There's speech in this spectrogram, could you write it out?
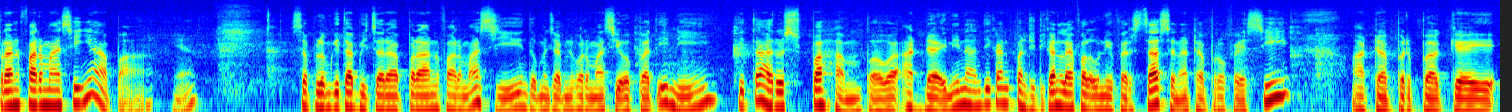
Peran farmasinya apa? Ya sebelum kita bicara peran farmasi untuk mencari informasi obat ini, kita harus paham bahwa ada ini nanti kan pendidikan level universitas dan ada profesi, ada berbagai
